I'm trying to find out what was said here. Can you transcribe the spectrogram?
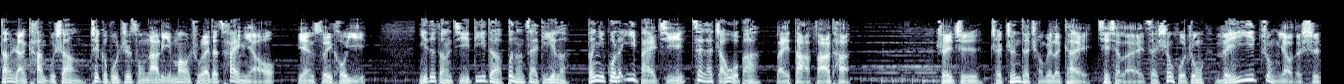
当然看不上这个不知从哪里冒出来的菜鸟，便随口以。你的等级低的不能再低了，等你过了一百级再来找我吧，来打发他。谁知这真的成为了盖接下来在生活中唯一重要的事。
